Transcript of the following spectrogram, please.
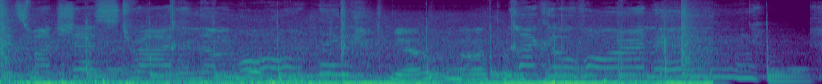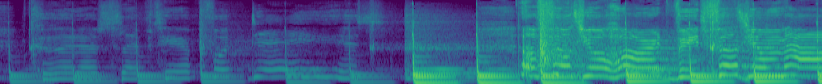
It's my chest right in the morning. Yeah, Like a warning. Could have slept here for days. I felt your heartbeat, felt your mouth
